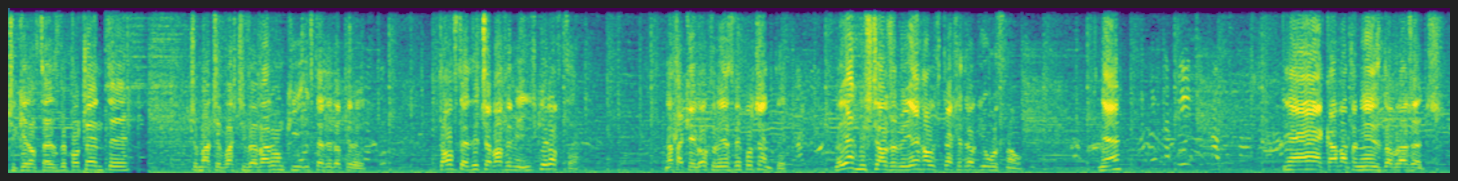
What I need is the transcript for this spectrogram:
czy kierowca jest wypoczęty, czy macie właściwe warunki i wtedy dopiero to wtedy trzeba wymienić kierowcę na takiego, który jest wypoczęty. No jak byś chciał, żeby jechał i w czasie drogi usnął? Nie? Nie, kawa to nie jest dobra rzecz.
